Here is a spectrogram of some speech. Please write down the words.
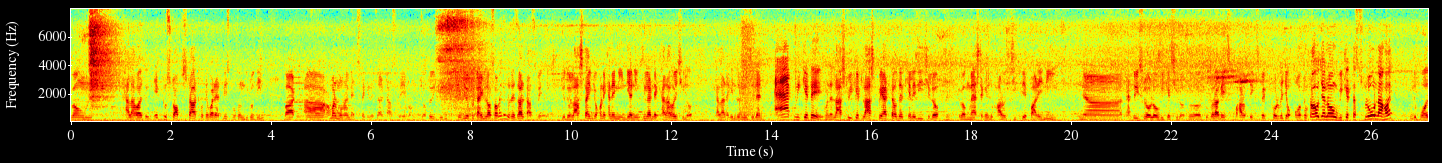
এবং খেলা হয়তো একটু স্টপ স্টার্ট হতে পারে অ্যাটলিস্ট প্রথম দুটো দিন। বাট আমার মনে হয় ম্যাচ থেকে রেজাল্ট আসবে এবং যতই যদি, যদিও একটু টাইম লস হবে, কিন্তু রেজাল্ট আসবে। যদিও লাস্ট টাইম যখন এখানে ইন্ডিয়া নিউজিল্যান্ডে খেলা হয়েছিল খেলাটা কিন্তু নিউজিল্যান্ড এক উইকেটে মানে লাস্ট উইকেট লাস্ট পেয়ারটা ওদের খেলে দিয়েছিল এবং ম্যাচটা কিন্তু ভারত জিততে পারেনি। এতই স্লো লো উইকেট ছিল। তো সুতরাং ভারত এক্সপেক্ট করবে যে অতটাও যেন উইকেটটা স্লো না হয়, কিন্তু বল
